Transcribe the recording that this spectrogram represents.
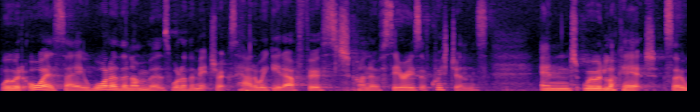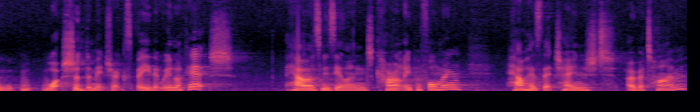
we would always say, what are the numbers? What are the metrics? How do we get our first kind of series of questions? And we would look at, so what should the metrics be that we look at? How is New Zealand currently performing? How has that changed over time?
